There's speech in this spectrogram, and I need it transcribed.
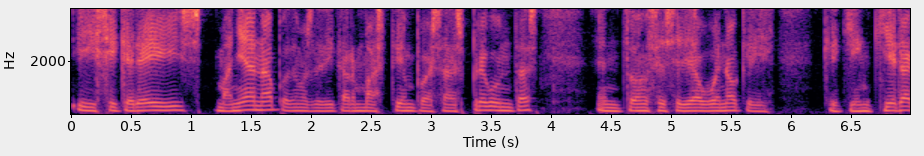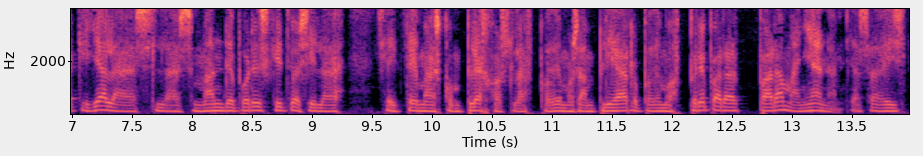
y si queréis, mañana podemos dedicar más tiempo a esas preguntas, entonces sería bueno que que quien quiera que ya las, las mande por escrito, así la, si hay temas complejos las podemos ampliar o podemos preparar para mañana. Ya sabéis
